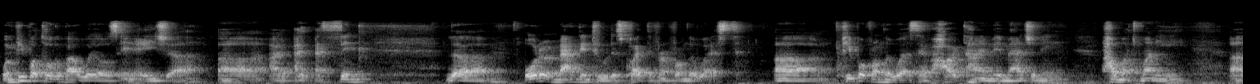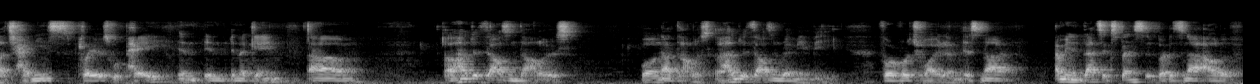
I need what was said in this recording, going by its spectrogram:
when people talk about whales in Asia, uh, I, I, I think the order of magnitude is quite different from the West. Uh, people from the West have a hard time imagining how much money uh, Chinese players would pay in, in, in a game. Um, $100,000, well, not dollars, 100,000 renminbi for a virtual item is not, I mean, that's expensive, but it's not out of,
